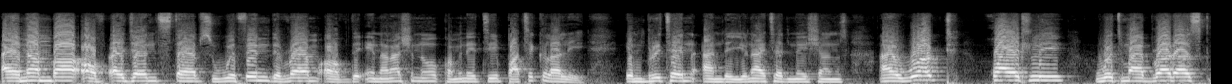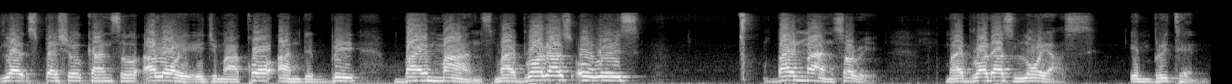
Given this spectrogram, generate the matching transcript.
a number of urgent steps within the realm of the international community, particularly in Britain and the United Nations. I worked quietly with my brother's special counsel Aloy Ejimakor and the B. Bindmans. My brothers always Bindman, sorry. My brother's lawyers in Britain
